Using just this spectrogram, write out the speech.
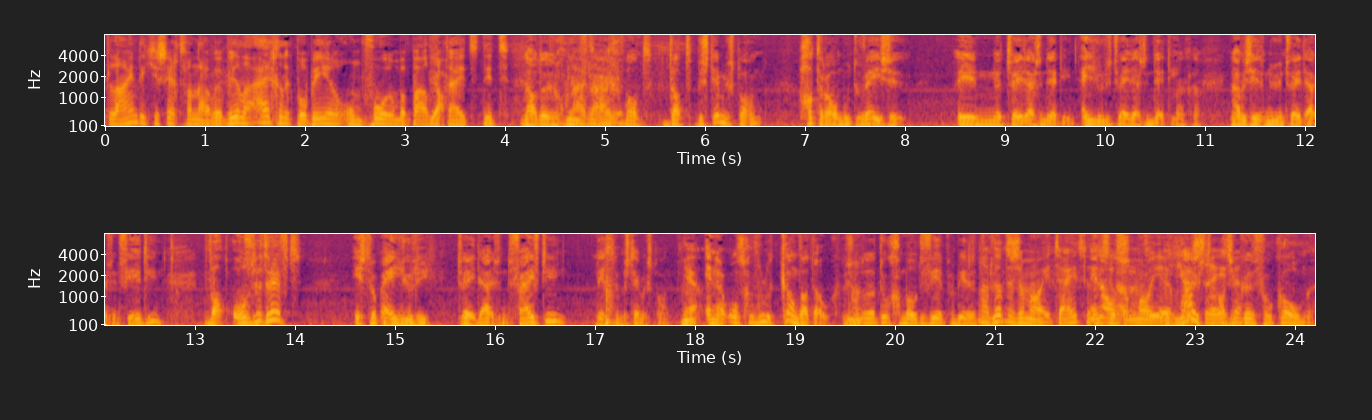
deadline dat je zegt van nou we willen eigenlijk proberen om voor een bepaalde Ja. tijd dit Nou, dat is een goede vraag. Want dat bestemmingsplan had er al moeten wezen in eh, 2013. 1 juli 2013. Nou, we zitten nu in 2014. Wat ons betreft is er op 1 juli 2015 ligt een bestemmingsplan. Ja. En naar ons gevoel kan dat ook. We zullen dat ook gemotiveerd proberen te Nou, doen. dat is een mooie tijd. Dat en is als, een mooie, juist als je kunt voorkomen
